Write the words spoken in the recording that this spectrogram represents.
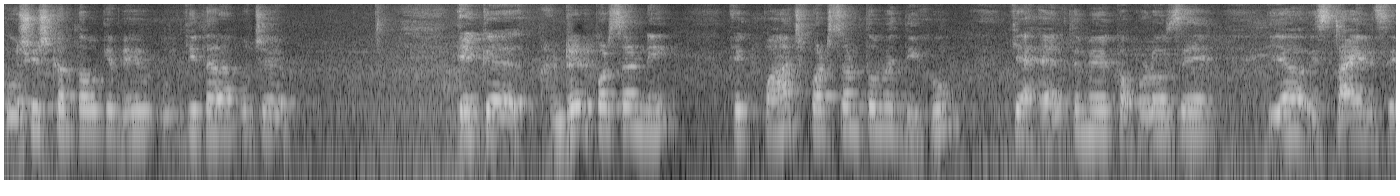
कोशिश करता हूँ कि भाई उनकी तरह कुछ एक हंड्रेड परसेंट नहीं एक पाँच परसेंट तो मैं दिखूं क्या हेल्थ में कपड़ों से या स्टाइल से।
